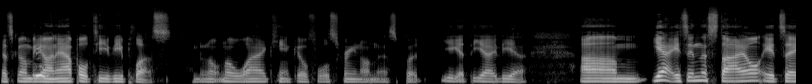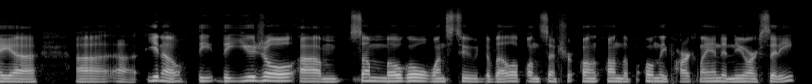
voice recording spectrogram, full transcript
that's going to be on Apple TV Plus. I don't know why I can't go full screen on this, but you get the idea. Um, yeah, it's in the style. It's a uh, uh, uh, you know the the usual. Um, some mogul wants to develop on central on, on the only parkland in New York City,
